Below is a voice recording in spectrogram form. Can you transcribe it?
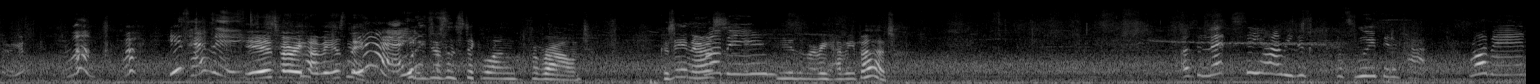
There we go. Whoa, whoa, he's heavy. He is very heavy, isn't he? Yeah, But he doesn't stick along for round. Because he knows Robin. he is a very heavy bird. So let's see how he does the swooping attack. Robin.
